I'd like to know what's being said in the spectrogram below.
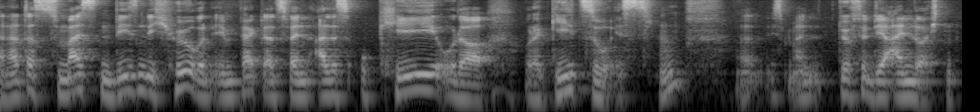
dann hat das zumeist einen wesentlich höheren Impact, als wenn alles okay oder, oder geht so ist. Hm? Ich meine, dürfte dir einleuchten.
